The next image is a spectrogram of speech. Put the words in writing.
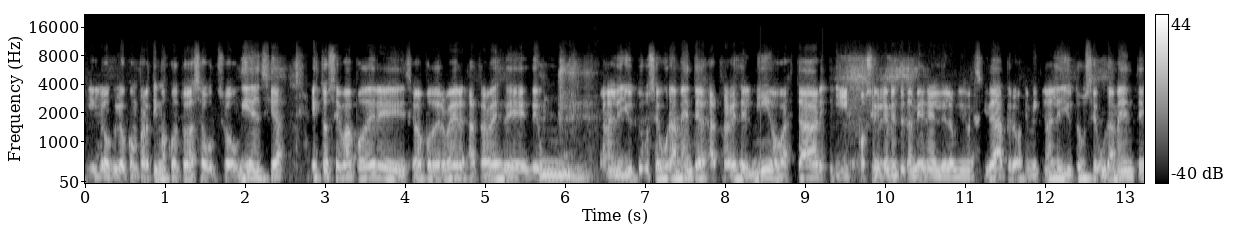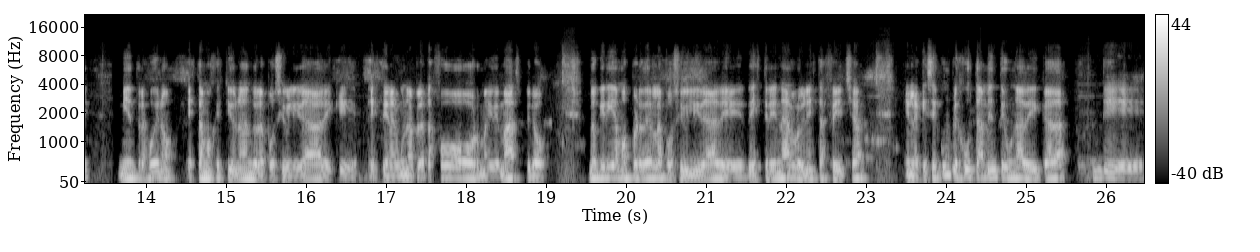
Y, lo, compartimos con toda su, audiencia. Esto se va a poder, eh, se va a poder ver a través de, de, un canal de YouTube, seguramente a través del mío va a estar y posiblemente también el de la universidad, pero en mi canal de YouTube seguramente mientras, bueno, estamos gestionando la posibilidad de que esté en alguna plataforma y demás, pero no queríamos perder la posibilidad de, estrenarlo en esta fecha, en la que se cumple justamente una década de,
